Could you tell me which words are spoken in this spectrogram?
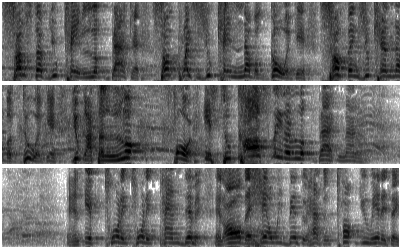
Some stuff you can't look back at. Some places you can never go again. Some things you can never do again. You got to look forward. It's too costly to look back now. And if 2020 pandemic and all the hell we've been through hasn't taught you anything,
